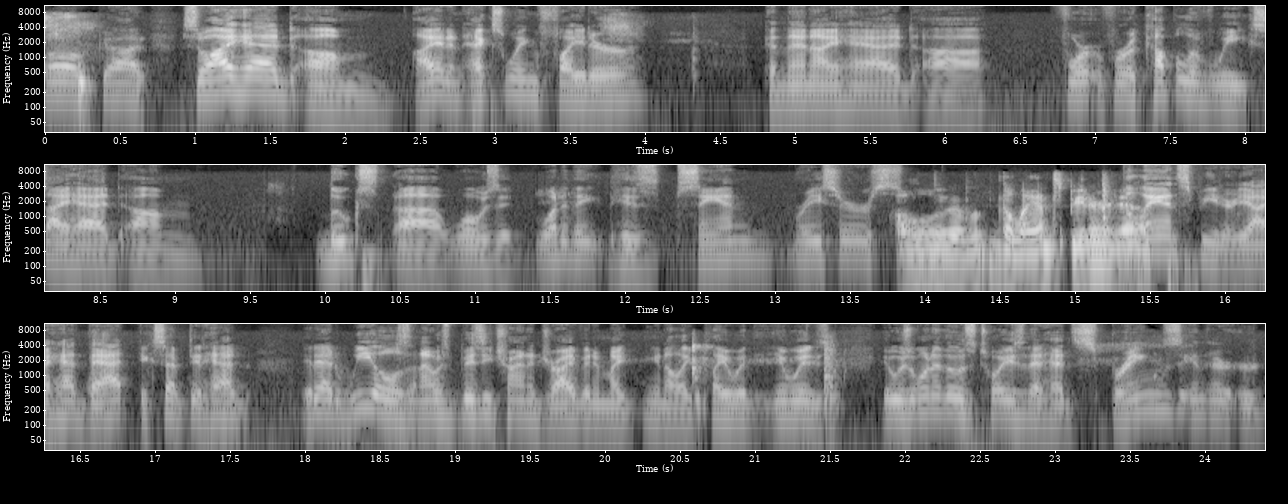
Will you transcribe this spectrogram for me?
Oh god! So I had um I had an X-wing fighter, and then I had uh for for a couple of weeks I had um Luke's uh what was it? What did they his sand racer? Oh, the, the land speeder. Yeah. The land speeder, yeah, I had that. Except it had it had wheels, and I was busy trying to drive it in my, you know, like play with. It was it was one of those toys that had springs in there, or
